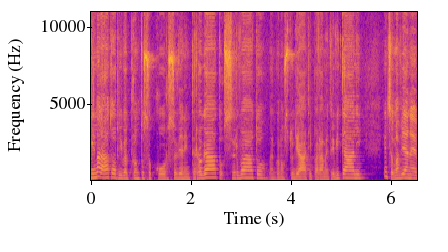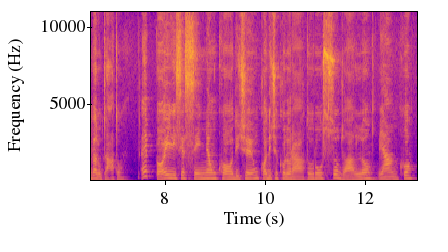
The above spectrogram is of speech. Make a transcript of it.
Il malato arriva al pronto soccorso, viene interrogato, osservato, vengono studiati i parametri vitali, insomma viene valutato. E poi gli si assegna un codice, un codice colorato, rosso, giallo, bianco,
